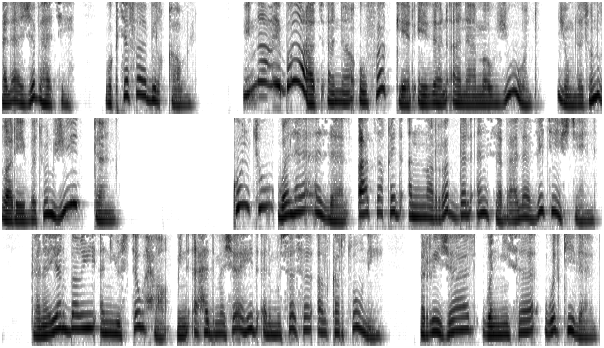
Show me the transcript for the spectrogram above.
على جبهته واكتفى بالقول. إن عبارة أنا أفكر إذا أنا موجود. جملة غريبة جدا. كنت ولا أزال أعتقد أن الرد الأنسب على فيتنشتين. كان ينبغي أن يستوحى من أحد مشاهد المسلسل الكرتوني الرجال والنساء والكلاب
